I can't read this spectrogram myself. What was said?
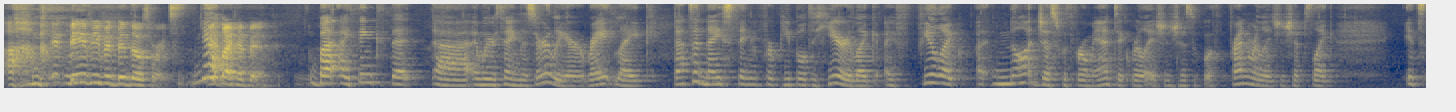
Um, it may have even been those words Yeah. it might have been but I think that, uh, and we were saying this earlier, right? Like that's a nice thing for people to hear. Like I feel like uh, not just with romantic relationships, but with friend relationships, like it's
